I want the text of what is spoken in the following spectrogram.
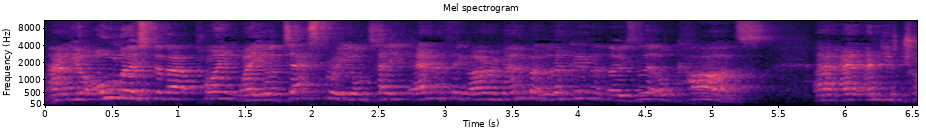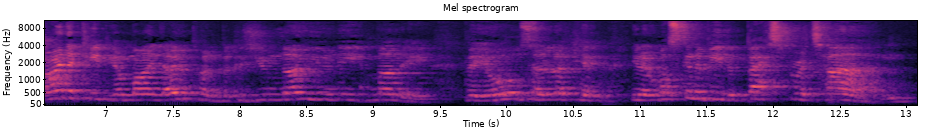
And you're almost at that point where you're desperate, you'll take anything. I remember looking at those little cards. Uh, and, and, you're trying to keep your mind open because you know you need money, but you're also looking, you know, what's going to be the best return?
